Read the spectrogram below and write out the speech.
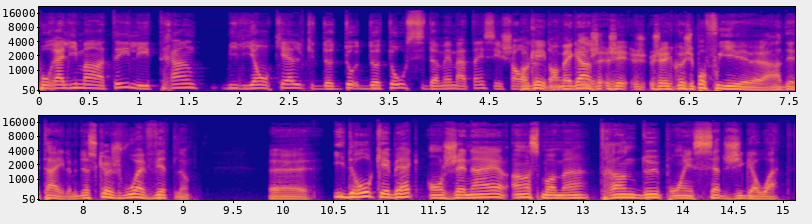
pour alimenter les 30 millions quelques de- d'autos si demain matin ces chars OK, bon, ben, regarde, j'ai, pas fouillé euh, en détail, là, mais de ce que je vois vite, là, euh, Hydro-Québec, on génère en ce moment 32,7 gigawatts.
